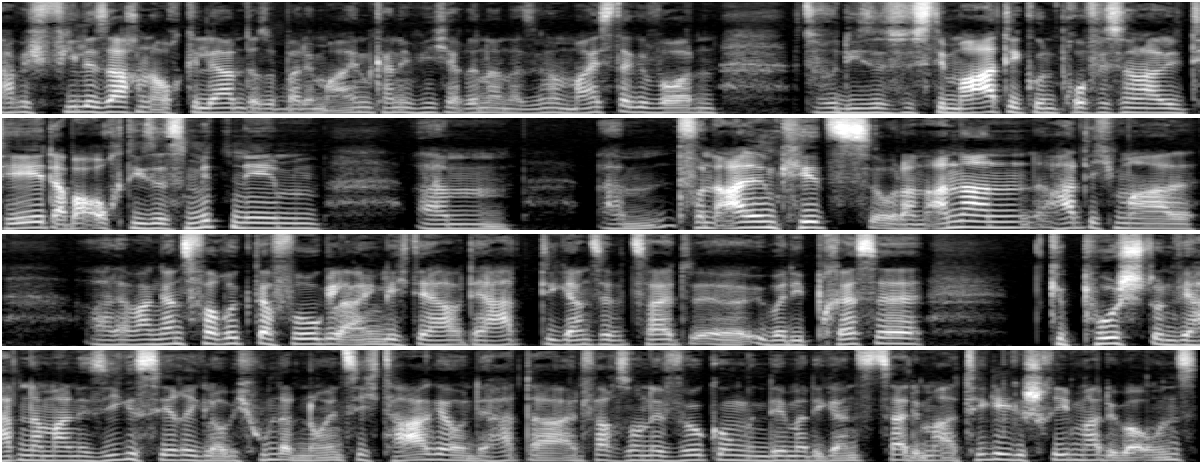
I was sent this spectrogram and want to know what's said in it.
hab ich viele Sachen auch gelernt. Also bei dem einen kann ich mich erinnern, da sind wir Meister geworden. So diese Systematik und Professionalität, aber auch dieses Mitnehmen ähm, ähm, von allen Kids oder anderen hatte ich mal. Äh, der war ein ganz verrückter Vogel eigentlich. Der, der hat die ganze Zeit äh, über die Presse gepusht und wir hatten da mal eine Siegesserie, glaube ich, 190 Tage und er hat da einfach so eine Wirkung, indem er die ganze Zeit immer Artikel geschrieben hat über uns,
